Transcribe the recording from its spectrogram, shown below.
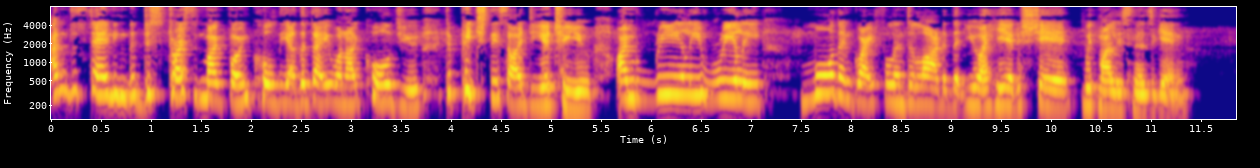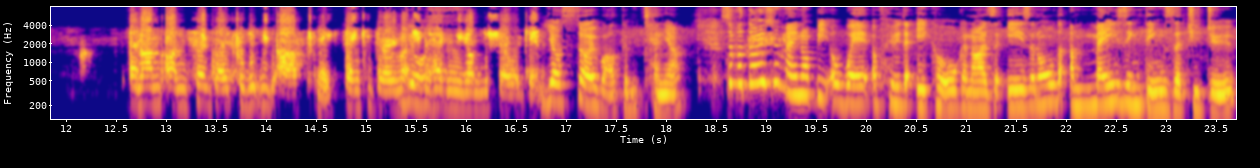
understanding the distress in my phone call the other day when I called you to pitch this idea to you. I'm really, really more than grateful and delighted that you are here to share with my listeners again. And I'm, I'm so grateful that you asked me. Thank you very much You're- for having me on the show again. You're so welcome, Tanya. So, for those who may not be aware of who the Eco Organizer is and all the amazing things that you do,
